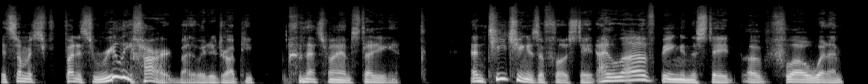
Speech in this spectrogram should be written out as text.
It's so much fun. It's really hard, by the way, to draw people. And that's why I'm studying it. And teaching is a flow state. I love being in the state of flow when I'm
